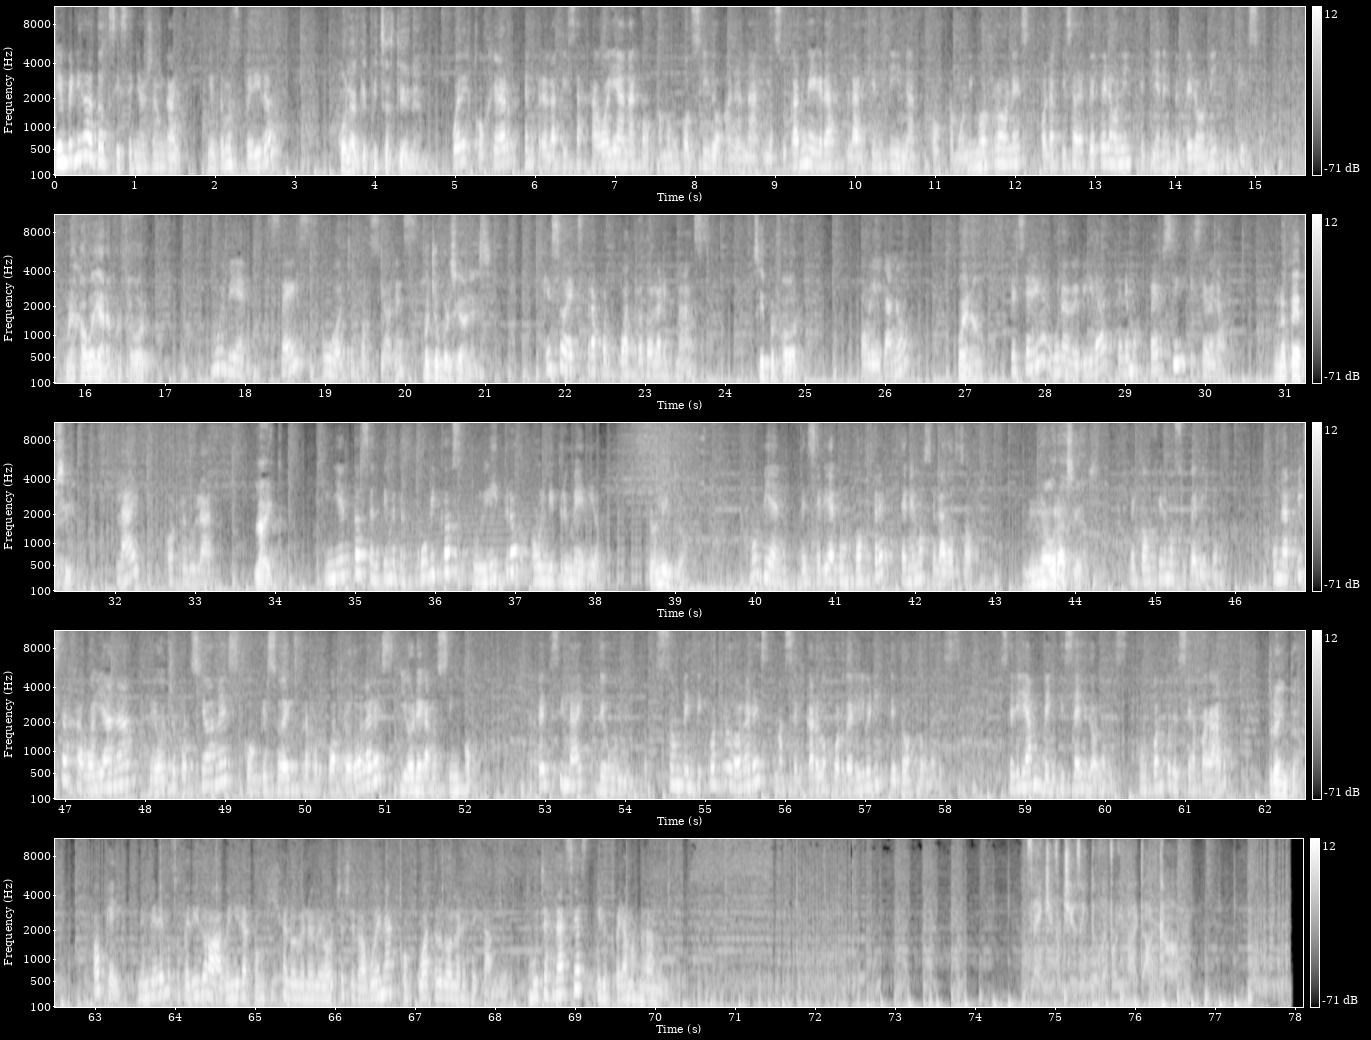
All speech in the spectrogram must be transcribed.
Bienvenido a Doxy, señor John Galt. ¿Le tomo su pedido? Hola, ¿qué pizzas tienen? Puede escoger entre la pizza hawaiana con jamón cocido, ananá y azúcar negra, la argentina con jamón y morrones o la pizza de pepperoni que tiene pepperoni y queso. Una hawaiana, por favor. Muy bien, ¿6 u 8 porciones? 8 porciones. ¿Queso extra por 4 dólares más? Sí, por favor. ¿Orégano? Bueno, ¿Desearía alguna bebida? Tenemos Pepsi y 7-Up. una Pepsi. ¿Light o regular? Light. 500 centímetros cúbicos, un litro o un litro y medio. De un litro. Muy bien, ¿desearía algún postre? Tenemos helado soft. No, gracias. Le confirmo su pedido. Una pizza hawaiana de 8 porciones con queso extra por 4 dólares y orégano 5. Pepsi Light de 1 litro. Son 24 dólares más el cargo por delivery de 2 dólares. Serían 26 dólares. ¿Con cuánto desea pagar? 30. Ok, le enviaremos su pedido a Avenida Conquija 998 Yerbabuena con 4 dólares de cambio. Muchas gracias y lo esperamos nuevamente.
